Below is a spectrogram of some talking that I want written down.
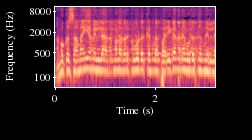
നമുക്ക് സമയമില്ല നമ്മൾ അവർക്ക് കൊടുക്കേണ്ട പരിഗണന കൊടുക്കുന്നില്ല.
